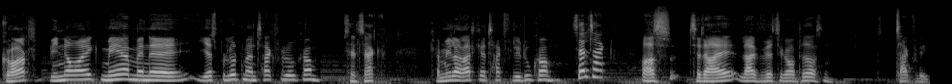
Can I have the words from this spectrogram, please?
Godt. Vi når ikke mere, men uh, Jesper Lutmann, tak fordi du kom. Selv tak. Camilla Ratka, tak fordi du kom. Selv tak. Også til dig, Leif Vestergaard Pedersen. Tak for det.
